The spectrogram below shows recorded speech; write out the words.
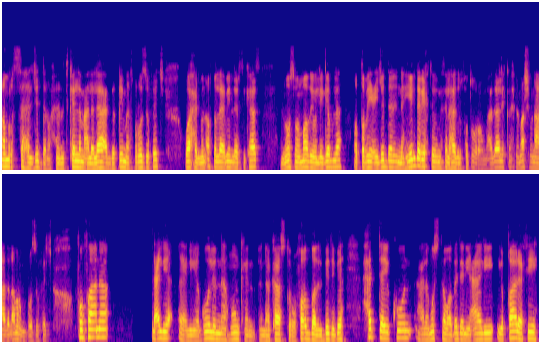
أمر سهل جدا. وإحنا نتكلم على لاعب بقيمة بروزوفيتش واحد من أفضل لاعبين الارتكاز الموسم الماضي واللي قبله الطبيعي جدا إنه يقدر يحتوي مثل هذه الخطورة. ومع ذلك إحنا ما شفنا هذا الأمر من بروزوفيتش. فوفانا لعلي يعني أقول إنه ممكن إن كاسترو فضل البدء به حتى يكون على مستوى بدني عالي يقارع فيه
